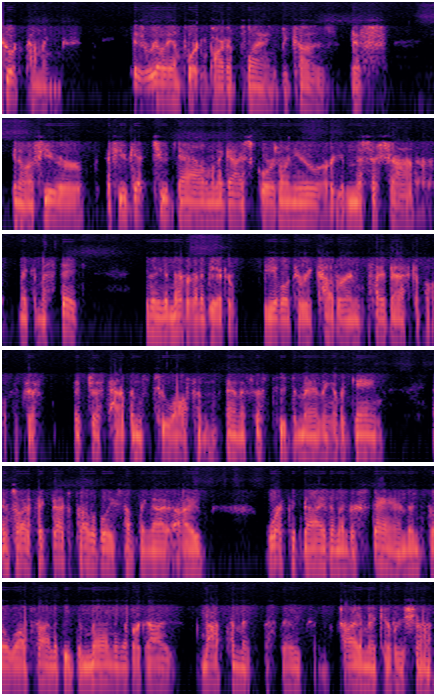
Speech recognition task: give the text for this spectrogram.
shortcomings is really important part of playing because if you know if you're if you get too down when a guy scores on you or you miss a shot or make a mistake, you know you're never going to be able to be able to recover and play basketball. It just it just happens too often and it's just too demanding of a game. And so I think that's probably something I, I recognize and understand. And so while trying to be demanding of our guys not to make mistakes and try to make every shot,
